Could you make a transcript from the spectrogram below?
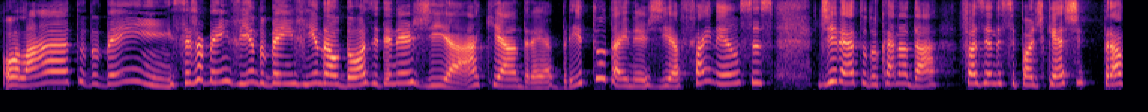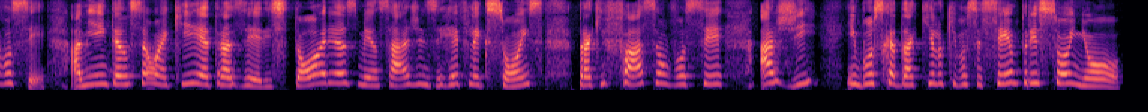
Olá, tudo bem? Seja bem-vindo, bem-vinda ao Dose de Energia. Aqui é a Andrea Brito, da Energia Finances, direto do Canadá, fazendo esse podcast para você. A minha intenção aqui é trazer histórias, mensagens e reflexões para que façam você agir em busca daquilo que você sempre sonhou.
